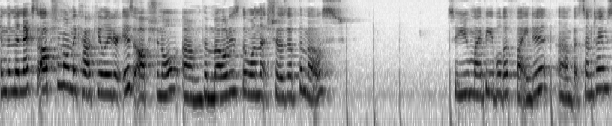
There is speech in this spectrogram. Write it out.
And then the next option on the calculator is optional. Um, the mode is the one that shows up the most. So you might be able to find it, um, but sometimes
